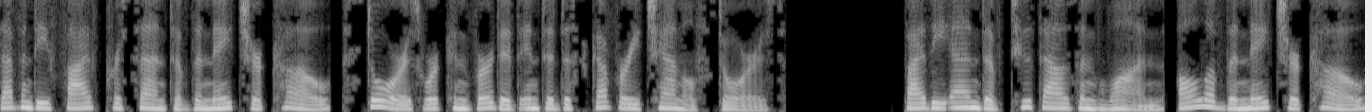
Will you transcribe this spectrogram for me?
75% of the Nature Co. stores were converted into Discovery Channel stores. By the end of 2001, all of the Nature Co.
